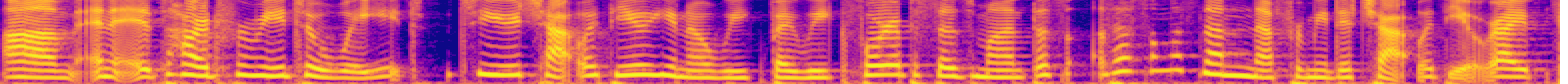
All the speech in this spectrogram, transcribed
Um, and it's hard for me to wait to chat with you, you know, week by week, four episodes a month. That's that's almost not enough for me to chat with you, right?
